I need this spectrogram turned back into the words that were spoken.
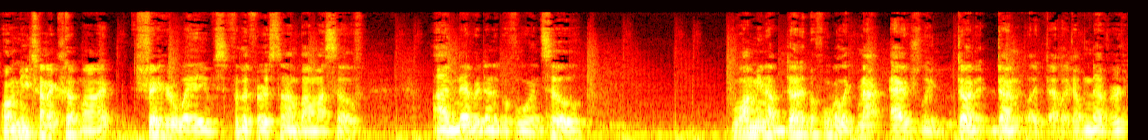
on me trying to cut my straight hair waves for the first time by myself. I'd never done it before until well, I mean I've done it before, but like not actually done it done it like that. Like I've never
